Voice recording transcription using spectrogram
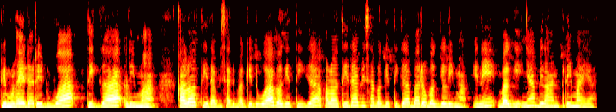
dimulai dari 2, 3, 5. Kalau tidak bisa dibagi 2, bagi 3. Kalau tidak bisa bagi 3, baru bagi 5. Ini baginya bilangan prima ya.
